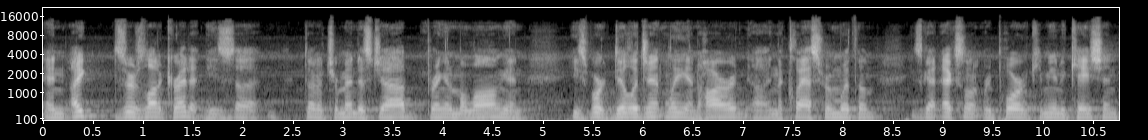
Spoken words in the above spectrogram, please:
and Ike deserves a lot of credit. He's uh, done a tremendous job bringing them along, and he's worked diligently and hard uh, in the classroom with them. He's got excellent rapport and communication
